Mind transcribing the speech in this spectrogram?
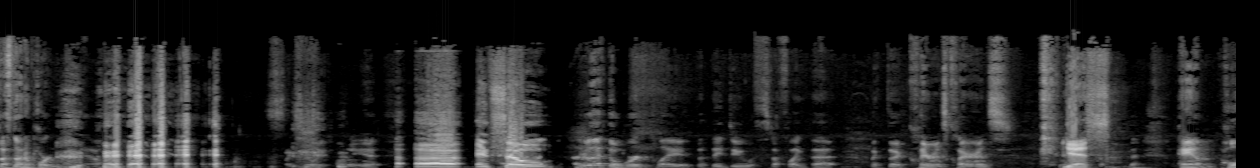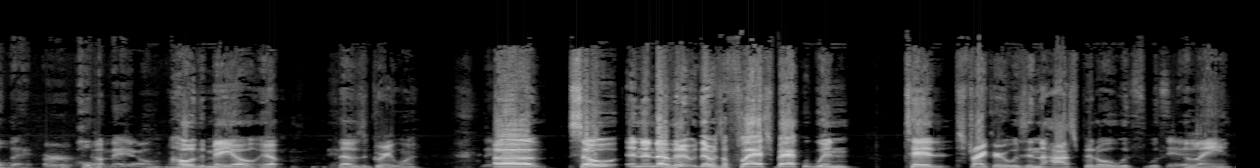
But that's not important right now. like really funny. Yeah. uh, and so. I really like the wordplay that they do with stuff like that, like the clearance, Clarence. Yes. Ham, hold the or hold the mayo. Hold the mayo. Yep. That was a great one. Yeah. Uh, so, and another, there was a flashback when Ted Stryker was in the hospital with, with Yeah. Elaine.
